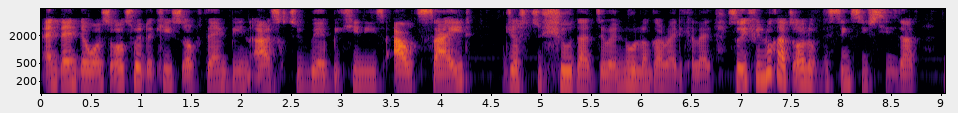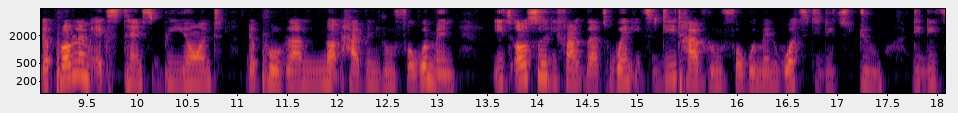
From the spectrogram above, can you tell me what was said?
And then there was also the case of them being asked to wear bikinis outside just to show that they were no longer radicalized. So if you look at all of these things, you see that the problem extends beyond the program not having room for women. It's also the fact that when it did have room for women, what did it do? Did it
